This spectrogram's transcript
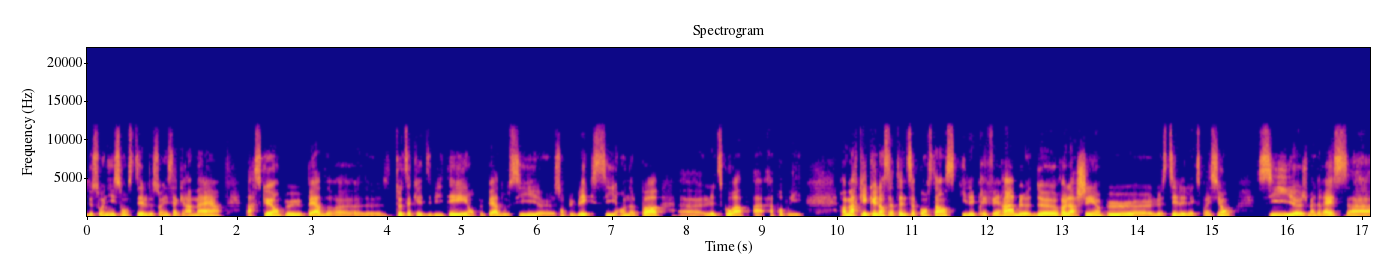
de soigner son style, de soigner sa grammaire, parce qu'on peut perdre euh, toute sa crédibilité et on peut perdre aussi son public si on n'a pas le discours approprié. Remarquez que dans certaines circonstances, il est préférable de relâcher un peu le style et l'expression. Si je m'adresse à,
